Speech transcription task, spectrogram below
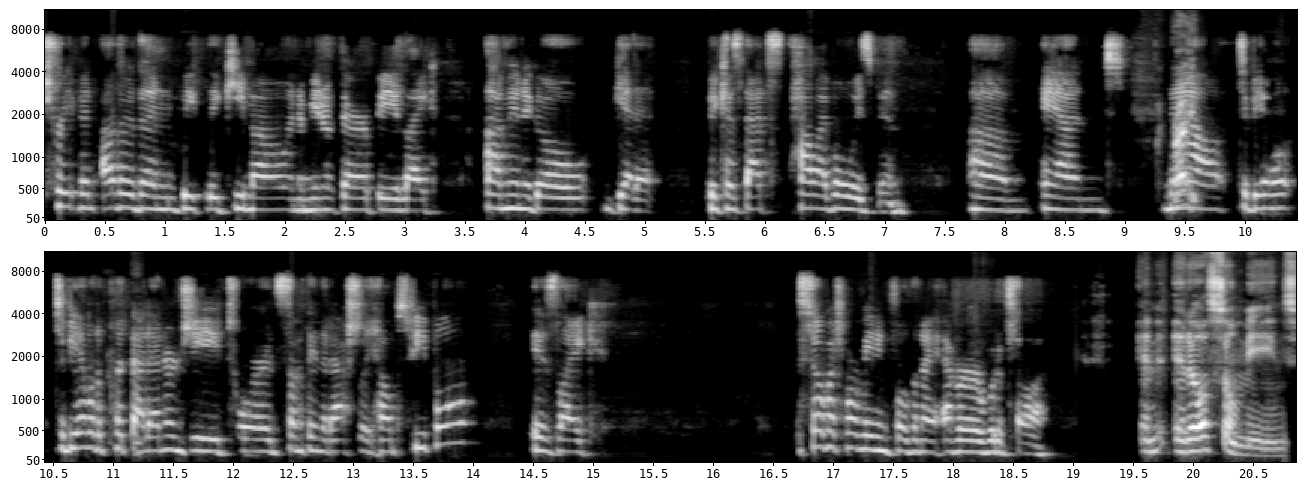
treatment other than weekly chemo and immunotherapy, like I'm going to go get it because that's how I've always been. Um, and now to be able to be able to put that energy towards something that actually helps people is like so much more meaningful than I ever would have thought. And it also means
